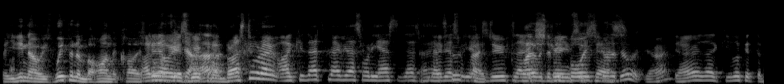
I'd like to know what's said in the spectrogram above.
but you didn't know he's whipping them behind the closed. I didn't know he was whipping them, but I still don't like. That's maybe that's what he has to. That's maybe that's, that's what you have to do for that Play extreme with the big boys, success. You got to do it. You know? you know, like you look at the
